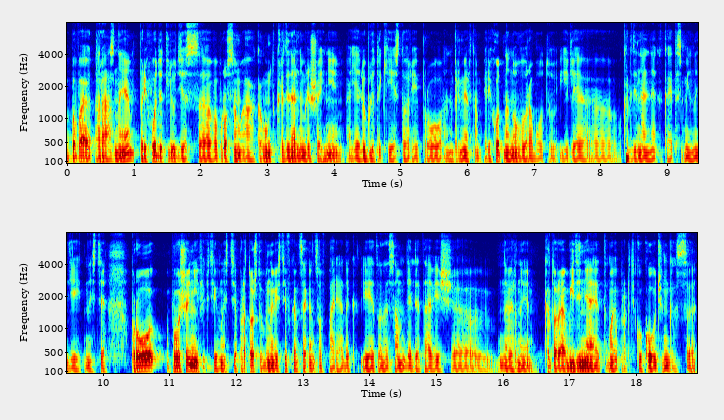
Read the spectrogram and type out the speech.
бывают разные. Приходят люди с вопросом о каком-то кардинальном решении. Я люблю такие истории про, например, там, переход на новую работу или э, кардинальная какая-то смена деятельности, про повышение эффективности, про то, чтобы навести в конце концов порядок. И это на самом деле та вещь, э, наверное, которая объединяет мою практику коучинга с э,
